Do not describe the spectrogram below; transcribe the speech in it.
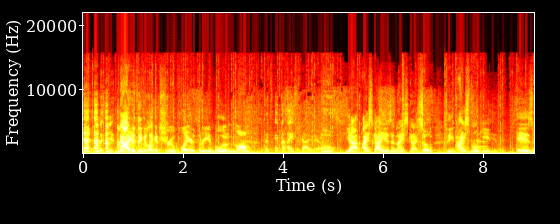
Now you're thinking like a true player three in balloons, Mom. Let's get the ice guy there. Oh, yeah, Ice Guy is a nice guy. So the Ice Monkey is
